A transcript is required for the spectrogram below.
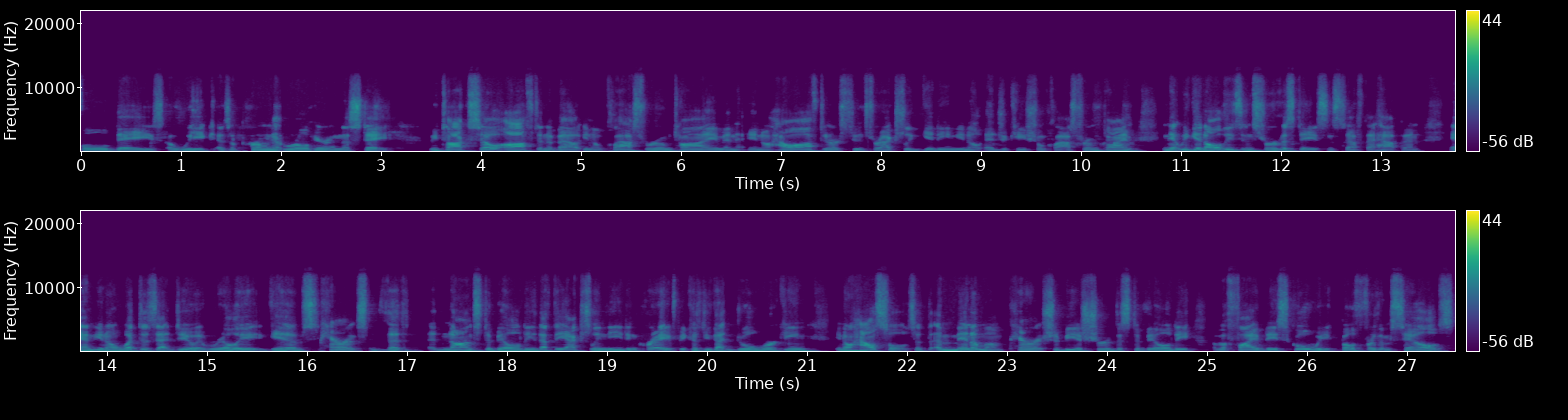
full days a week as a permanent rule here in the state? We talk so often about you know classroom time and you know how often our students are actually getting you know educational classroom time and yet we get all these in-service days and stuff that happen. And you know what does that do? It really gives parents the non-stability that they actually need and crave because you got dual working you know households. At a minimum parents should be assured the stability of a five day school week both for themselves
